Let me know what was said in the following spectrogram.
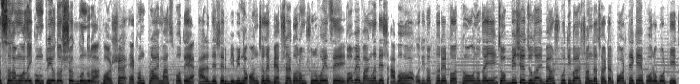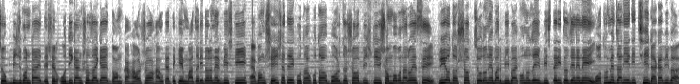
আসসালামু আলাইকুম, প্রিয় দর্শক বন্ধুরা। বর্ষা এখন প্রায় মাঝপথে, আর দেশের বিভিন্ন অঞ্চলে ব্যবসা গরম শুরু হয়েছে। তবে বাংলাদেশ আবহাওয়া অধিদপ্তরের তথ্য অনুযায়ী, চব্বিশে জুলাই বৃহস্পতিবার সন্ধ্যা ছয়টার পর থেকে পরবর্তী চব্বিশ ঘন্টায় দেশের অধিকাংশ জায়গায় দমকা হাওয়া সহ হালকা থেকে মাঝারি ধরনের বৃষ্টি এবং সেই সাথে কোথাও কোথাও বর্জ্য সহ বৃষ্টির সম্ভাবনা রয়েছে। প্রিয় দর্শক, চলুন এবার বিভাগ অনুযায়ী বিস্তারিত জেনে নেই। প্রথমে জানিয়ে দিচ্ছি ঢাকা বিভাগ।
